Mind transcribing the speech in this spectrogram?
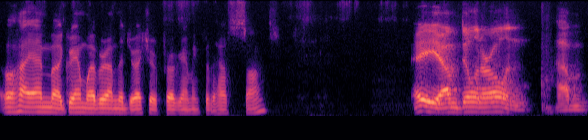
Well, hi, I'm uh, Graham Weber. I'm the director of programming for the House of Songs. Hey, I'm Dylan Earl, and I'm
